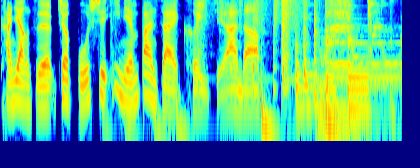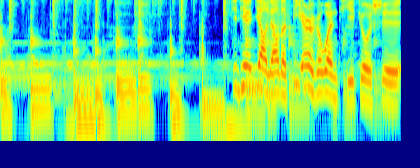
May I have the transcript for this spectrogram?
看样子这不是一年半载可以结案的。今天要聊的第二个问题就是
